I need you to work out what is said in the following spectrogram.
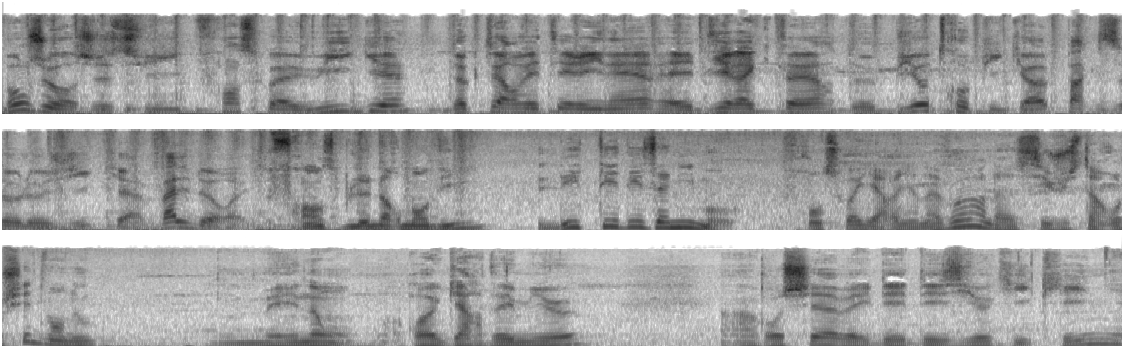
Bonjour, je suis François Huyghe, docteur vétérinaire et directeur de Biotropica, parc zoologique à Val-de-Reuil. France Bleu Normandie, l'été des animaux. François, il n'y a rien à voir là, c'est juste un rocher devant nous. Mais non, regardez mieux. Un rocher avec des, des, yeux qui clignent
